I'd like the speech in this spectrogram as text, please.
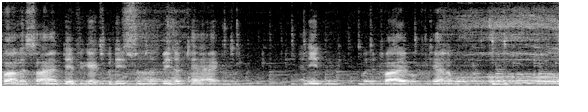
found a scientific expedition had been attacked and eaten by a tribe of cannibals.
